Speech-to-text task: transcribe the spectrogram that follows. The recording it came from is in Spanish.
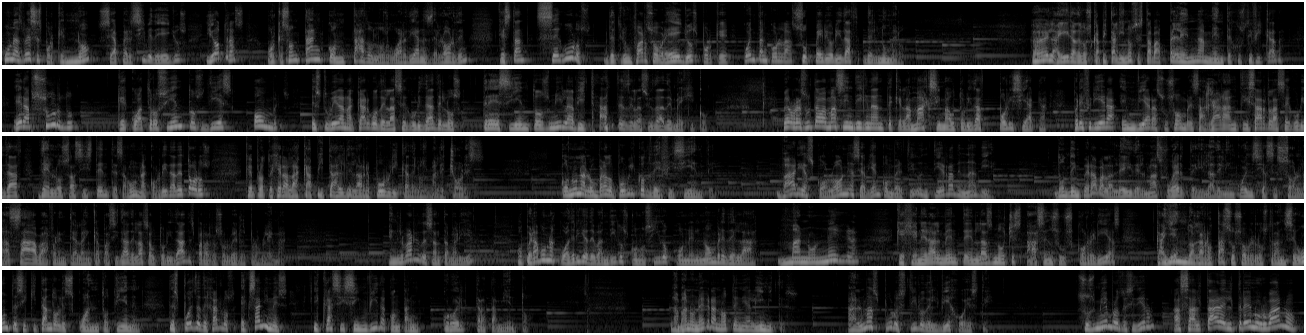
Unas veces porque no se apercibe de ellos y otras porque son tan contados los guardianes del orden que están seguros de triunfar sobre ellos porque cuentan con la superioridad del número. la ira de los capitalinos estaba plenamente justificada. Era absurdo que 410 hombres estuvieran a cargo de la seguridad de los 300.000 habitantes de la Ciudad de México. Pero resultaba más indignante que la máxima autoridad policíaca prefiriera enviar a sus hombres a garantizar la seguridad de los asistentes a una corrida de toros que proteger a la capital de la República de los Malhechores con un alumbrado público deficiente. Varias colonias se habían convertido en tierra de nadie, donde imperaba la ley del más fuerte y la delincuencia se solazaba frente a la incapacidad de las autoridades para resolver el problema. En el barrio de Santa María operaba una cuadrilla de bandidos conocido con el nombre de la Mano Negra, que generalmente en las noches hacen sus correrías cayendo a garrotazos sobre los transeúntes y quitándoles cuanto tienen, después de dejarlos exánimes y casi sin vida con tan cruel tratamiento. La mano negra no tenía límites, al más puro estilo del viejo este. Sus miembros decidieron asaltar el tren urbano.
